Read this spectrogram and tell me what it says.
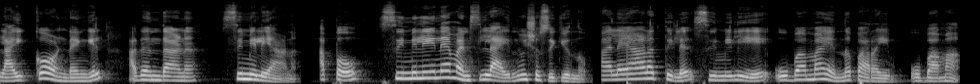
ലൈക്കോ ഉണ്ടെങ്കിൽ അതെന്താണ്? സിമിലിയാണ്. അപ്പോൾ സിമിലിനെ മനസ്സിലായി എന്ന് വിശ്വസിക്കുന്നു. മലയാളത്തിൽ സിമിലിയെ ഉപമ എന്ന് പറയും. ഉപമ.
